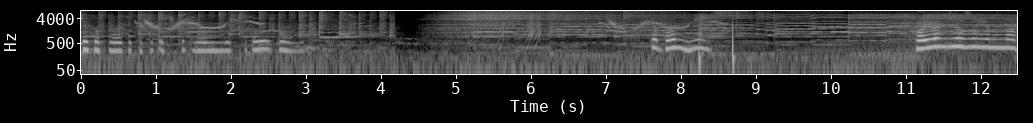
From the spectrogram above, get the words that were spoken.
Tek kapılar, tek kapılar, açık kapılar, geç kapılar, Ya ben niye? Hayvancağızın yanımda.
